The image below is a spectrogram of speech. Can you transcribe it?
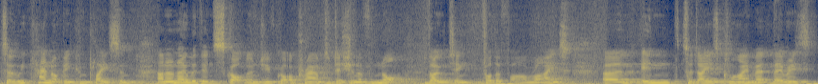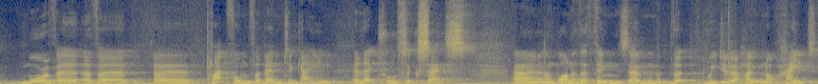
So we cannot be complacent. And I know within Scotland you've got a proud tradition of not voting for the far right. Um, in today's climate, there is more of a, of a uh, platform for them to gain electoral success. Uh, and one of the things um, that we do at Hope Not Hate,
